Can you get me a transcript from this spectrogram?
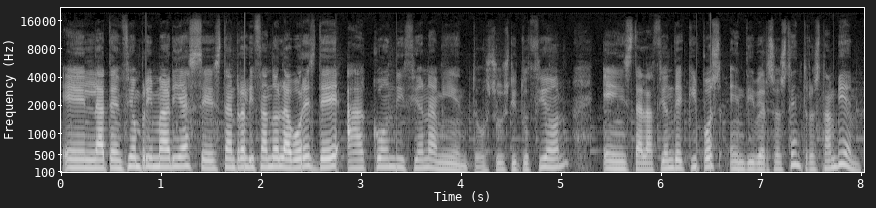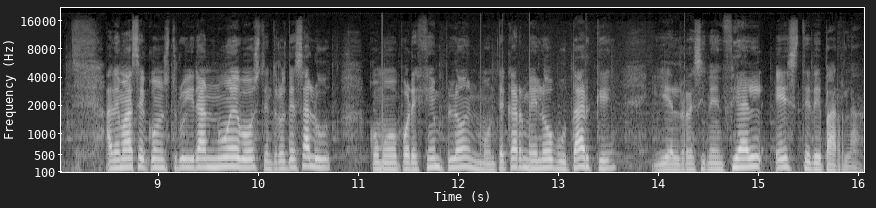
En la atención primaria se están realizando labores de acondicionamiento, sustitución e instalación de equipos en diversos centros también. Además, se construirán nuevos centros de salud, como por ejemplo en Monte Carmelo, Butarque y el residencial Este de Parla.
